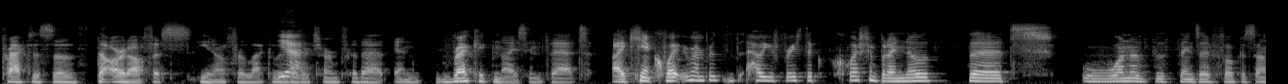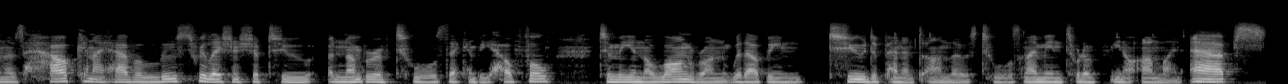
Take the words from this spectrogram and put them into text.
practice of the art office, you know, for lack of a yeah. better term for that, and recognizing that I can't quite remember how you phrased the question, but I know that one of the things I focus on is how can I have a loose relationship to a number of tools that can be helpful to me in the long run without being too dependent on those tools. And I mean sort of, you know, online apps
